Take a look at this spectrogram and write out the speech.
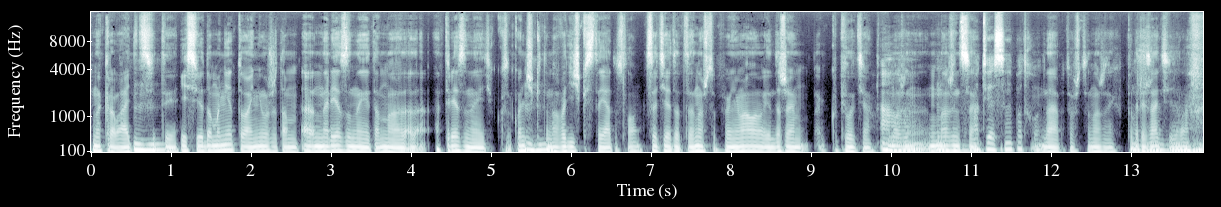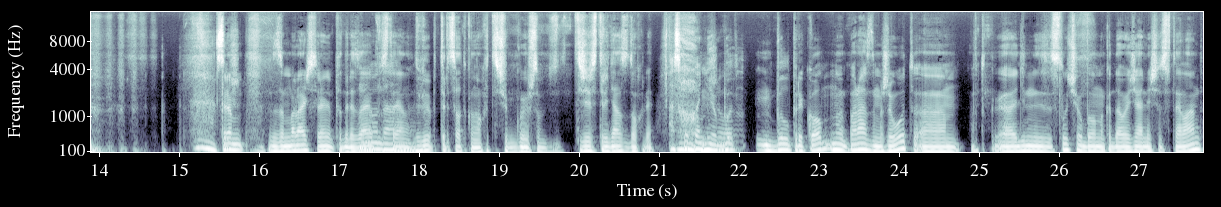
на кровати цветы. Если ее дома нет, то они уже там э, нарезанные, там, ну, а- отрезанные эти кончики там на водичке стоят, условно. Кстати, этот, ну, чтобы понимала, я даже купил эти А, ножи- м, ножницы. Ответственный подход. Да, потому что нужно их подрезать да. дела. Прям заморачиваюсь, реально подрезаю Ну да, постоянно. да. Две тридцатку, нахуй, ты что чтобы через три дня сдохли. А сколько они Не, живут? был, был прикол, ну, по-разному живут. Вот, э, один из случаев был, мы когда уезжали сейчас в Таиланд,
